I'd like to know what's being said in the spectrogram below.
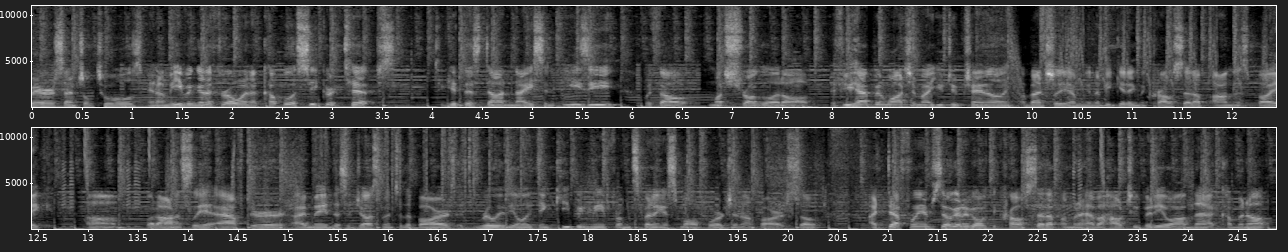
bare essential tools. And I'm even gonna throw in a couple of secret tips to get this done nice and easy without much struggle at all. If you have been watching my YouTube channel, eventually I'm gonna be getting the Kraus setup on this bike. Um, but honestly, after I made this adjustment to the bars, it's really the only thing keeping me from spending a small fortune on bars. So I definitely am still gonna go with the Kraus setup. I'm gonna have a how-to video on that coming up.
